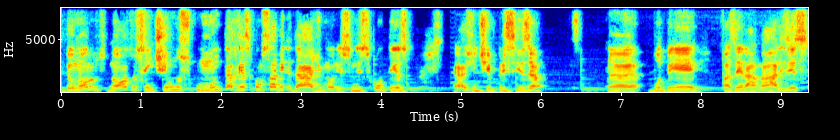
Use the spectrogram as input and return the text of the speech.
Então, nós, nós nos sentimos com muita responsabilidade, Maurício, nesse contexto. É, a gente precisa é, poder fazer análises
